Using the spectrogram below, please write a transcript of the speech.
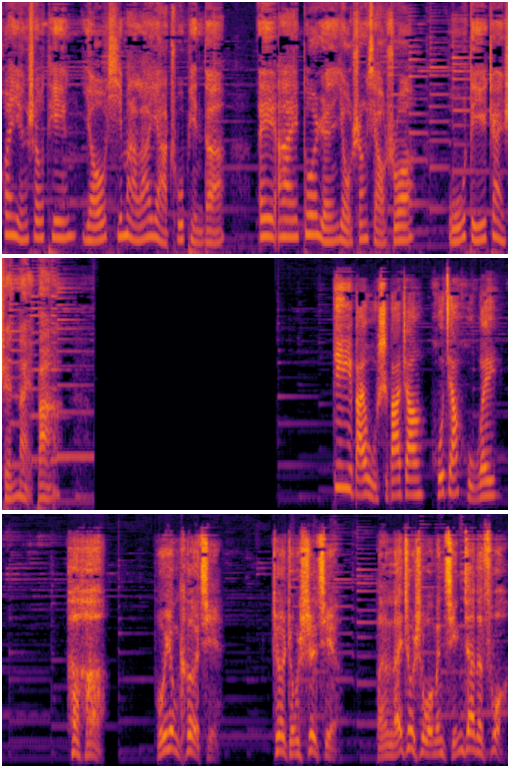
欢迎收听由喜马拉雅出品的 AI 多人有声小说《无敌战神奶爸》第一百五十八章：狐假虎威。哈哈，不用客气，这种事情本来就是我们秦家的错，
